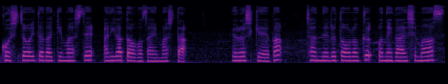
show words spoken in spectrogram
ご視聴いただきましてありがとうございました。よろしければチャンネル登録お願いします。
